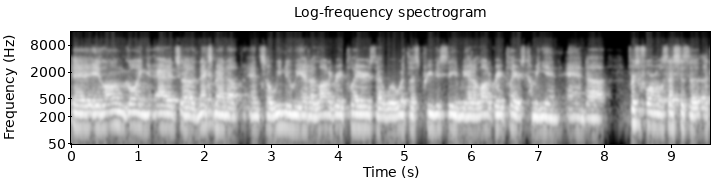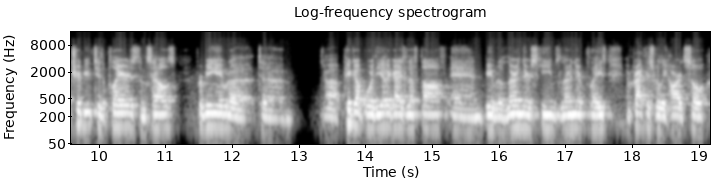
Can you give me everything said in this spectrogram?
a, long going adage, uh, next man up. And so we knew we had a lot of great players that were with us previously, and we had a lot of great players coming in. And uh, first and foremost, that's just a, a, tribute to the players themselves for being able to, to uh, pick up where the other guys left off and be able to learn their schemes, learn their plays, and practice really hard. So,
